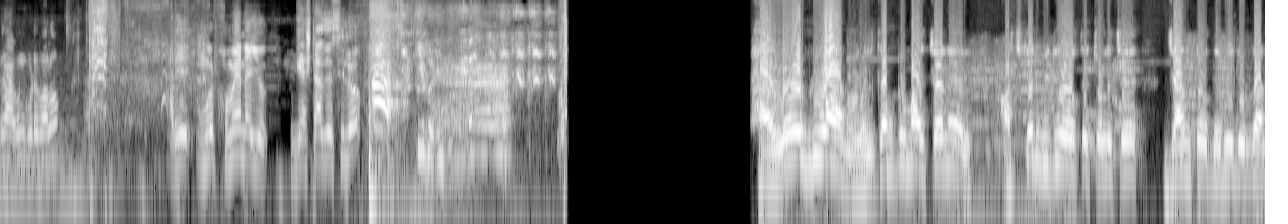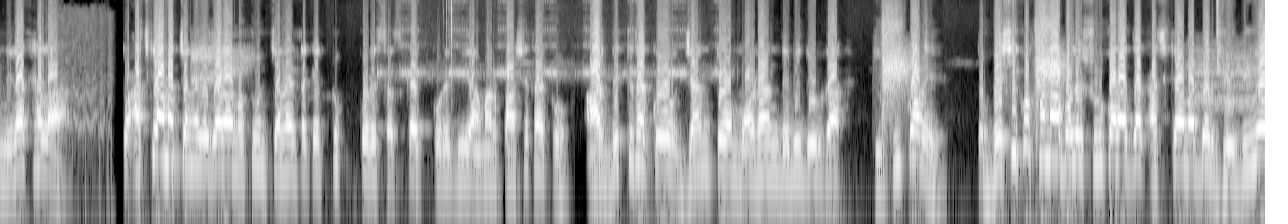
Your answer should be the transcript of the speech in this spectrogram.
কি আগুন করে বলো আরে, মোর ফোমে নাই গ্যাসটা যে ছিল। Hello everyone welcome to my channel আজকের ভিডিও হতে চলেছে জ্যান্ত দেবী দুর্গার নীলা খেলা। তো আজকে আমার চ্যানেলে যারা নতুন চ্যানেলটাকে টুক করে সাবস্ক্রাইব করে দিয়ে আমার পাশে থাকো। আর দেখতে থাকো জ্যান্ত মডার্ন দেবী দুর্গা কি কি করে। তো বেশি কথা না বলে শুরু করা যাক আজকে আমাদের ভিডিও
